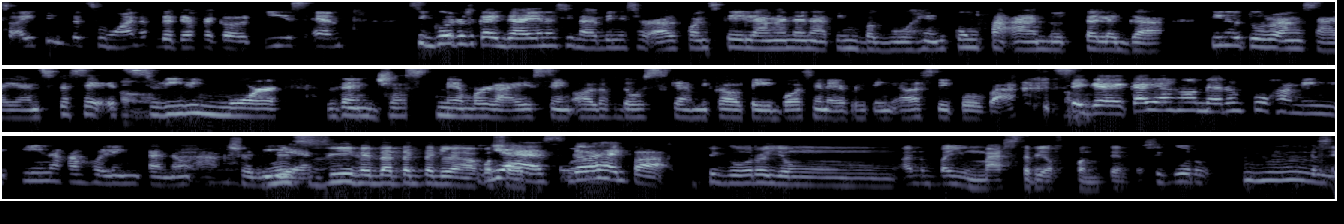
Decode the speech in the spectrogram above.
So I think that's one of the difficulties and siguro kay gaya ng sinabi ni Sir Alphonse, kailangan na nating baguhin kung paano talaga tinuturo ang science kasi it's uh-huh. really more than just memorizing all of those chemical tables and everything else, di po ba? Sige, kaya nga meron po kaming pinakahuling tanong actually. Miss Z, may dadagdag lang ako. Yes, so, go ahead po. Siguro yung, ano ba yung mastery of content? Siguro, mm-hmm. kasi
